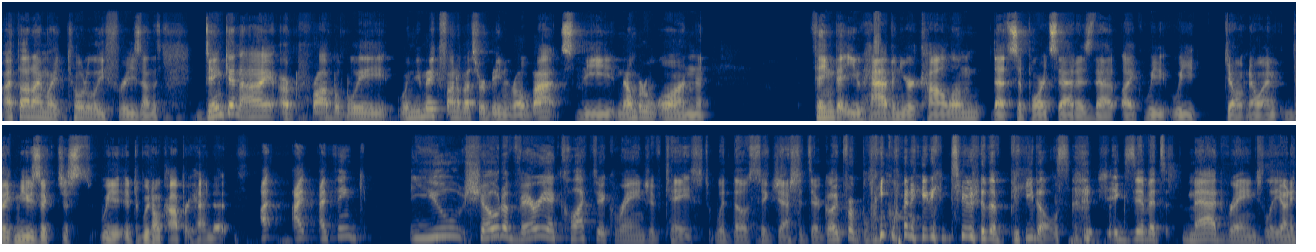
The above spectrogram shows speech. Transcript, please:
I thought I might totally freeze on this. Dink and I are probably when you make fun of us for being robots, the number one thing that you have in your column that supports that is that like we we don't know and the music just we it, we don't comprehend it. I, I, I think you showed a very eclectic range of taste with those suggestions there. Going from Blink 182 to the Beatles exhibits mad range, Leone.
